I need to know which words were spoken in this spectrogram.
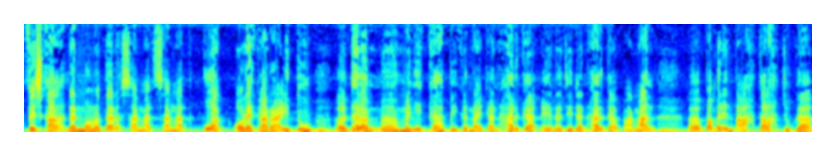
fiskal dan moneter sangat-sangat kuat. Oleh karena itu, uh, dalam uh, menyikapi kenaikan harga energi dan harga pangan, pemerintah telah juga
